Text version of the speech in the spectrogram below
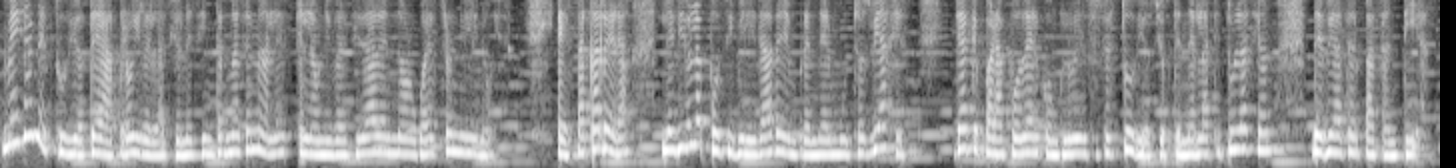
Megan estudió teatro y relaciones internacionales en la Universidad de Northwestern Illinois. Esta carrera le dio la posibilidad de emprender muchos viajes, ya que para poder concluir sus estudios y obtener la titulación debió hacer pasantías,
